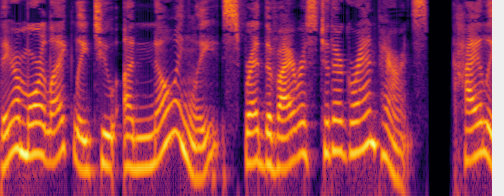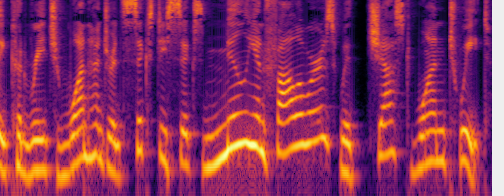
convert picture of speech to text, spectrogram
they are more likely to unknowingly spread the virus to their grandparents. Kylie could reach 166 million followers with just one tweet.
